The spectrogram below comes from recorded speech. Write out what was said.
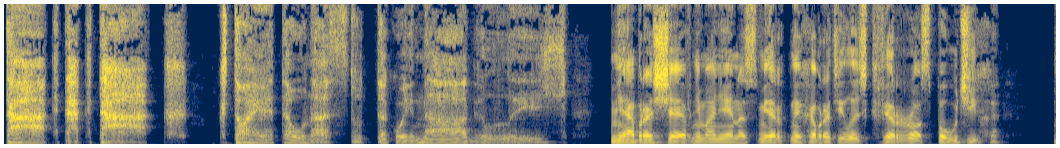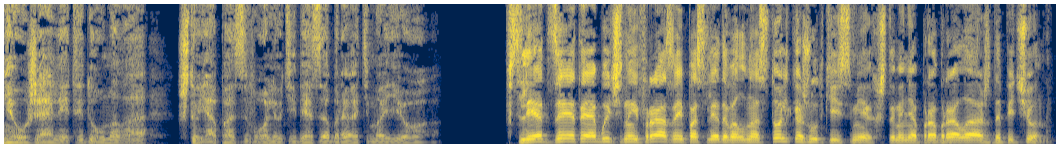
«Так, так, так, кто это у нас тут такой наглый?» Не обращая внимания на смертных, обратилась к Феррос паучиха. «Неужели ты думала, что я позволю тебе забрать мое?» Вслед за этой обычной фразой последовал настолько жуткий смех, что меня пробрало аж до печенок.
